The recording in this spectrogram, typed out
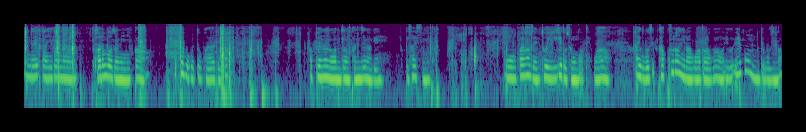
근데 일단 이거는 다른 버전이니까 포토북을 또 봐야 되죠? 앞에는 완전 간지나게 이렇게 서 있습니다. 오, 빨간색. 저 이게 더 좋은 것 같아요. 와우. 아, 이거 뭐지? 가쿠란이라고 하더라고요. 이거 일본 교복인가?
